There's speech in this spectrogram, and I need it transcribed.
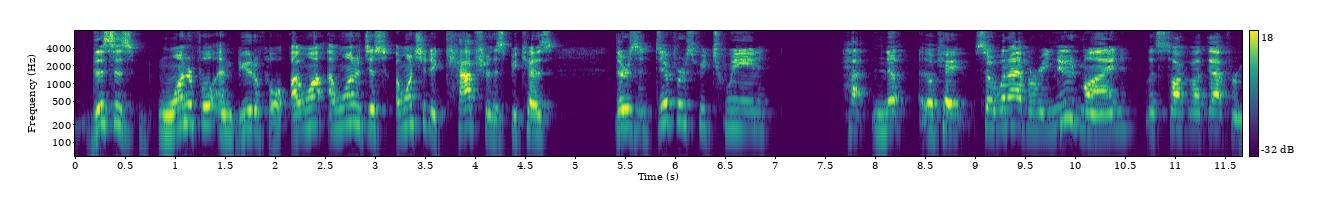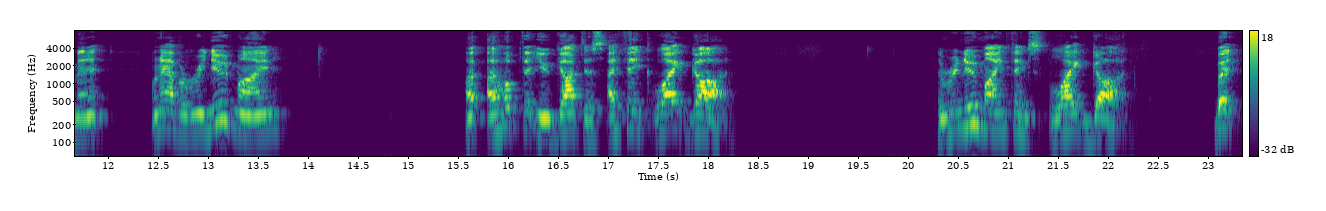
This is wonderful and beautiful. I want I want to just I want you to capture this because there's a difference between no, okay, so when I have a renewed mind, let's talk about that for a minute. When I have a renewed mind, I, I hope that you got this. I think like God. The renewed mind thinks like God. But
